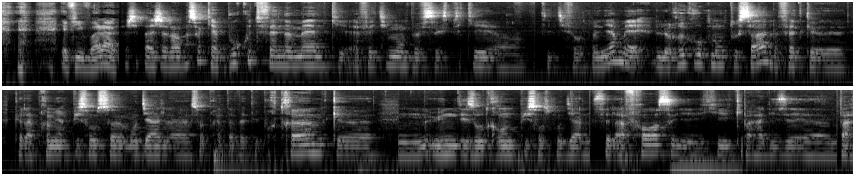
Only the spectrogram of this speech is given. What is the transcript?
et puis voilà. Je sais pas, j'ai l'impression qu'il y a beaucoup de phénomènes qui effectivement peuvent s'expliquer euh, de différentes manières, mais le regroupement de tout ça, le fait que, que la première puissance mondiale euh, soit prête à voter pour Trump, que une des autres grandes puissances mondiales, c'est la France qui, qui, est paralysée euh, par,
